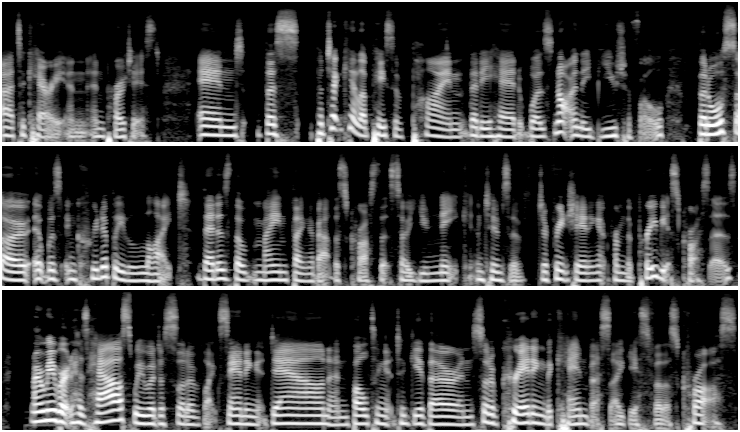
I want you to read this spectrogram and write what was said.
uh, to carry in, in protest and this particular piece of pine that he had was not only beautiful, but also it was incredibly light. That is the main thing about this cross that's so unique in terms of differentiating it from the previous crosses. I remember at his house, we were just sort of like sanding it down and bolting it together and sort of creating the canvas, I guess, for this cross.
